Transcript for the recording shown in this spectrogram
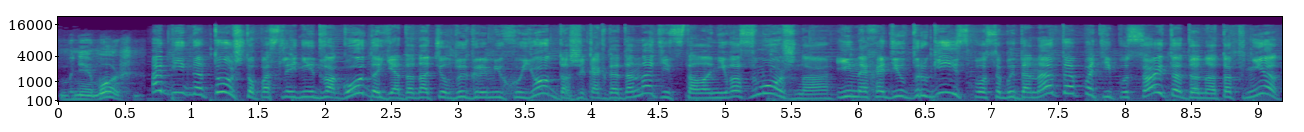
мне можно. Обидно то, что последние два года я донатил в игры Михуё, даже когда донатить стало невозможно. И находил другие способы доната по типу сайта донатов нет,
